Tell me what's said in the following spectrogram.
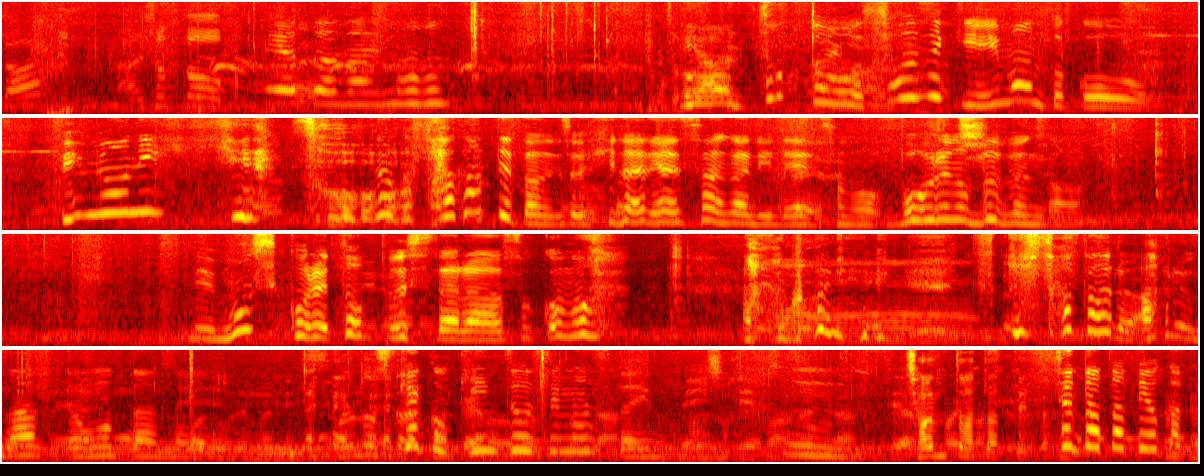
ナイスショットありがとうございますいやちょっと正直今のとこ微妙にひなんか下がってたんですよ。左足下がりでそのボールの部分が。でもしこれトップしたらそこの顎に 突き刺さるあるなって思ったんで。結構緊張しました今、うん、ちゃんと当たってた。ちゃんと当たってよかった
